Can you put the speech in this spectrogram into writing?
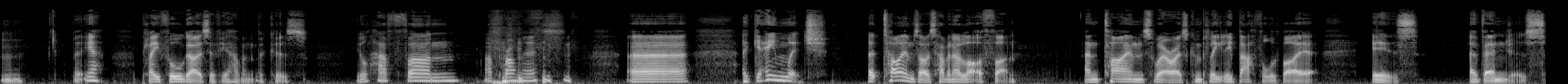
But yeah, play Fall Guys if you haven't because you'll have fun. I promise. uh, a game which at times I was having a lot of fun, and times where I was completely baffled by it is Avengers.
